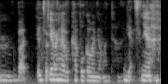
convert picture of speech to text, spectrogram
Mm. but it's Do you ever have a couple going at one time? yes Yeah.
